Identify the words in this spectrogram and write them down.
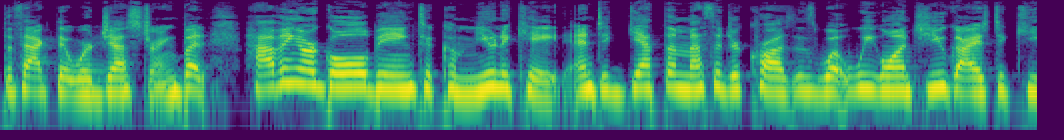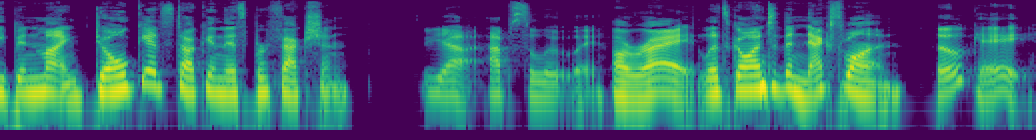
the fact that we're gesturing. But having our goal being to communicate and to get the message across is what we want you guys to keep in mind. Don't get stuck in this perfection. Yeah, absolutely. All right, let's go on to the next one. Okay.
